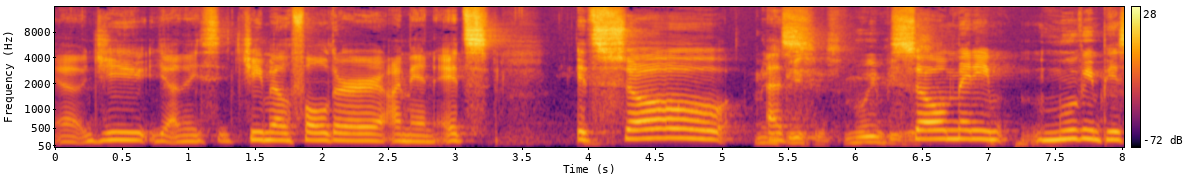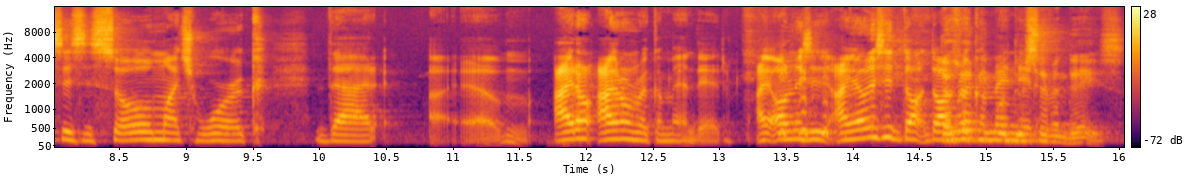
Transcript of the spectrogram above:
uh, G yeah this Gmail folder. I mean it's it's so Many as pieces, moving pieces. so many moving pieces is so much work that um, I don't I don't recommend it. I honestly I honestly don't don't That's why people recommend do it. seven days.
